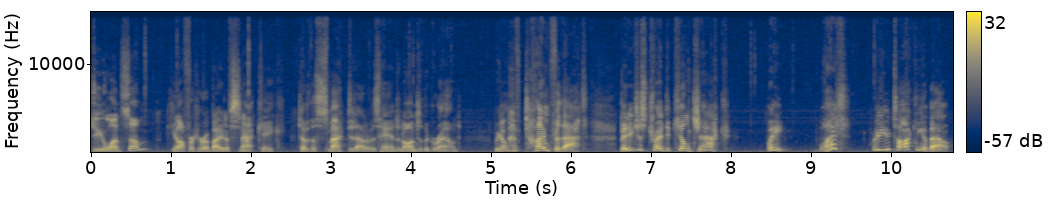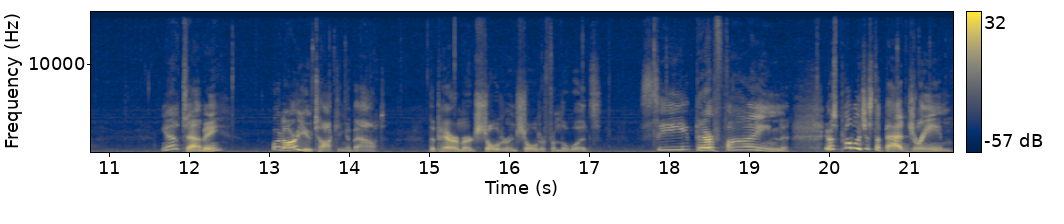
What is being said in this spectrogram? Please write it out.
do you want some? He offered her a bite of snack cake. Tabitha smacked it out of his hand and onto the ground. We don't have time for that. Betty just tried to kill Jack. Wait, what? What are you talking about? Yeah, Tabby. What are you talking about? The pair emerged shoulder and shoulder from the woods. See, they're fine. It was probably just a bad dream.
